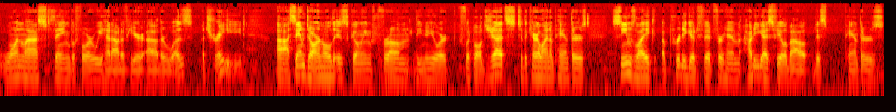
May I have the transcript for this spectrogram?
one last thing before we head out of here. Uh, there was a trade. Uh, Sam Darnold is going from the New York Football Jets to the Carolina Panthers seems like a pretty good fit for him. How do you guys feel about this Panthers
